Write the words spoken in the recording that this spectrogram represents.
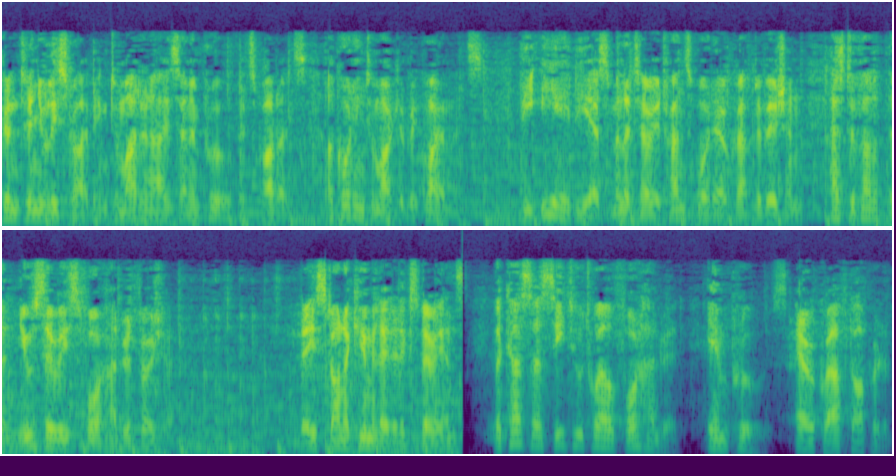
Continually striving to modernize and improve its products according to market requirements, the EADS Military Transport Aircraft Division has developed the new Series 400 version. Based on accumulated experience, the CASA C212-400 improves aircraft operativeness.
